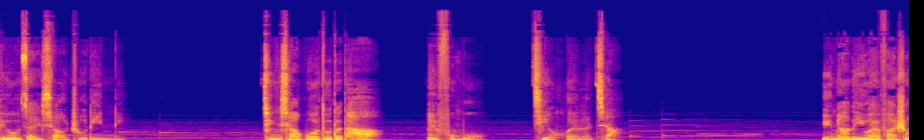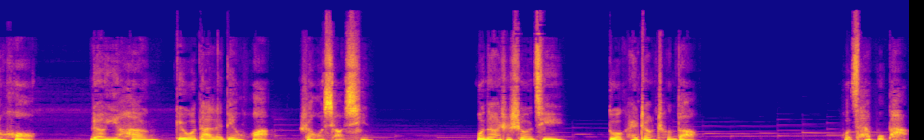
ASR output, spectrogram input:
丢在小竹林里。惊吓过度的他被父母接回了家。于淼的意外发生后，廖一涵给我打来电话，让我小心。我拿着手机躲开张成道。我才不怕，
